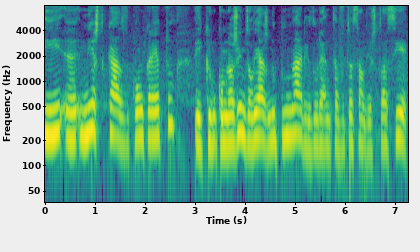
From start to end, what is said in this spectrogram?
e, eh, neste caso concreto, e que, como nós vimos, aliás, no plenário durante a votação deste dossiê,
